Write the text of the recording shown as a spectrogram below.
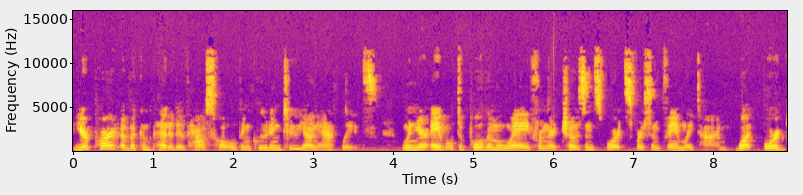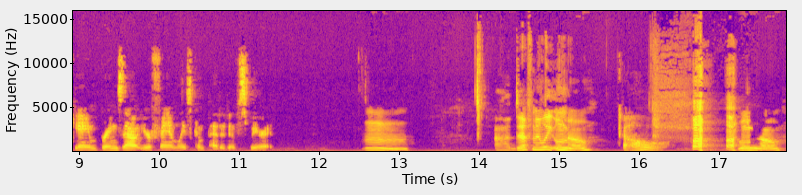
You're part of a competitive household, including two young athletes. When you're able to pull them away from their chosen sports for some family time, what board game brings out your family's competitive spirit? Mm, uh, definitely Uno. Oh, Uno.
